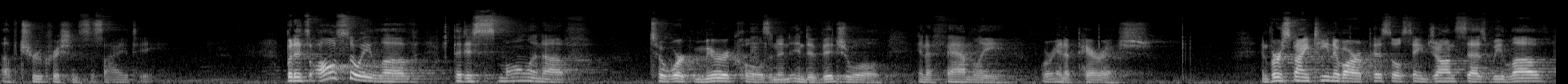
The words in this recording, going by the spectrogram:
of true Christian society. But it's also a love that is small enough to work miracles in an individual, in a family, or in a parish. In verse 19 of our epistle, St. John says, We love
